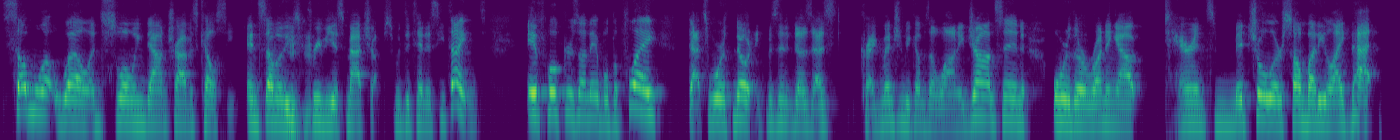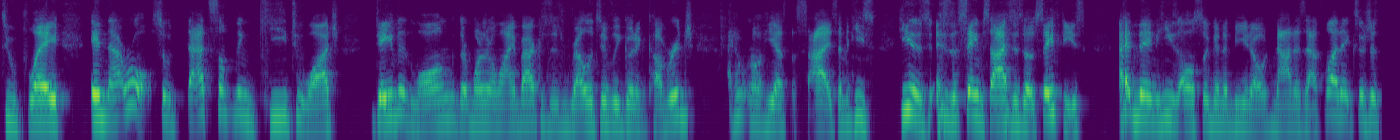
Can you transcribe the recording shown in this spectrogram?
somewhat well in slowing down Travis Kelce in some of these mm-hmm. previous matchups with the Tennessee Titans. If Hooker's unable to play, that's worth noting because then it does, as Craig mentioned, becomes a Lonnie Johnson or they're running out Terrance Mitchell or somebody like that to play in that role. So that's something key to watch. David Long, they're one of their linebackers, is relatively good in coverage. I don't know if he has the size. I mean, he's he is is the same size as those safeties, and then he's also going to be you know not as athletic. So it's just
